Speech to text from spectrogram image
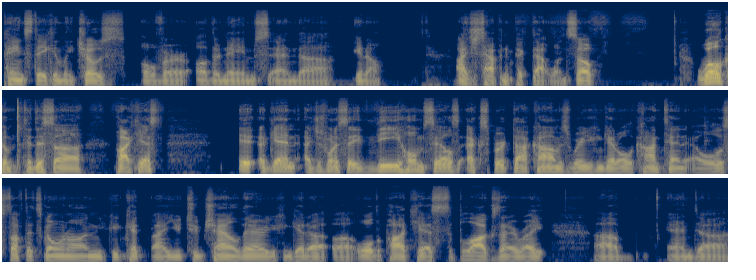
painstakingly chose over other names, and uh, you know, I just happened to pick that one. So welcome to this uh, podcast. It, again, I just want to say the homesalesexpert.com is where you can get all the content, all the stuff that's going on. You can get my YouTube channel there. You can get uh, uh, all the podcasts, the blogs that I write, uh, and uh,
